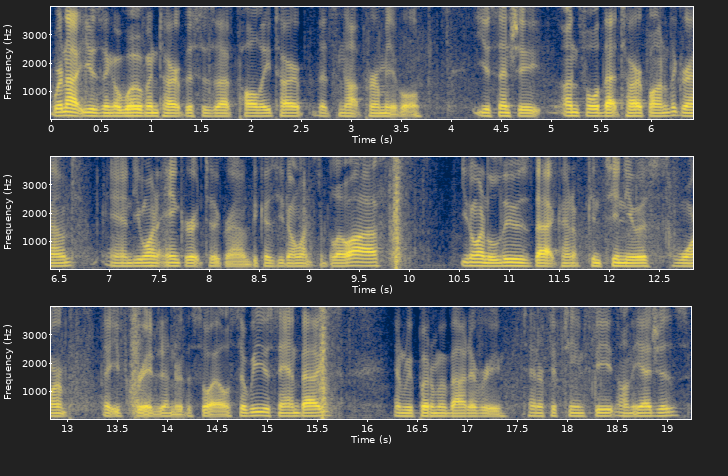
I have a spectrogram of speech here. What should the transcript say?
We're not using a woven tarp, this is a poly tarp that's not permeable. You essentially unfold that tarp onto the ground and you want to anchor it to the ground because you don't want it to blow off you don't want to lose that kind of continuous warmth that you've created under the soil. So we use sandbags and we put them about every 10 or 15 feet on the edges.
